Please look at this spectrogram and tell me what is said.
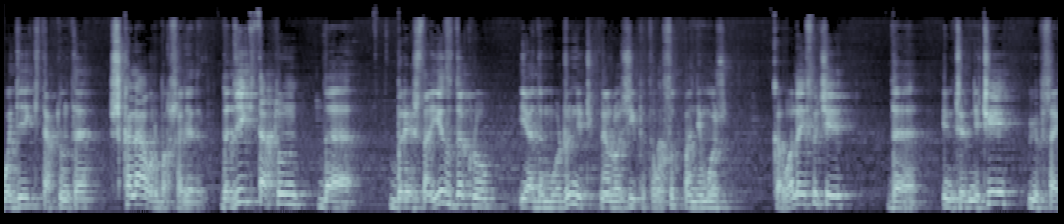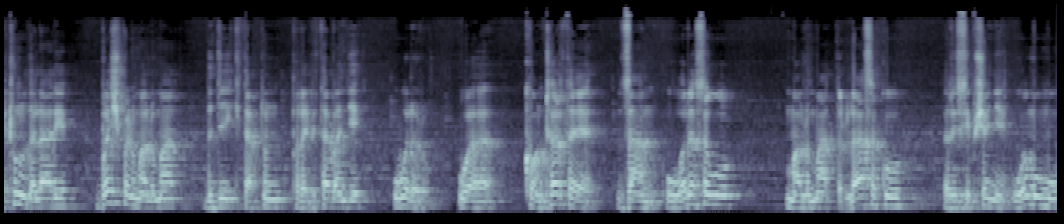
و دې کتابتون ته ښکلا وربخښلې ده. د دې کتابتون د برېښنايي زده کړو یا د موډرنې ټکنالوژي په توسط باندې موږ کولای شو چې د انټرنیټي ویب سایټونو د لارې بشپړ معلومات د دې کتابتون په رابطه باندې ولرو و کونټر ته ځان ورسوو معلومات تر لاسه کړو، ریسیپشن یې ومومو،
